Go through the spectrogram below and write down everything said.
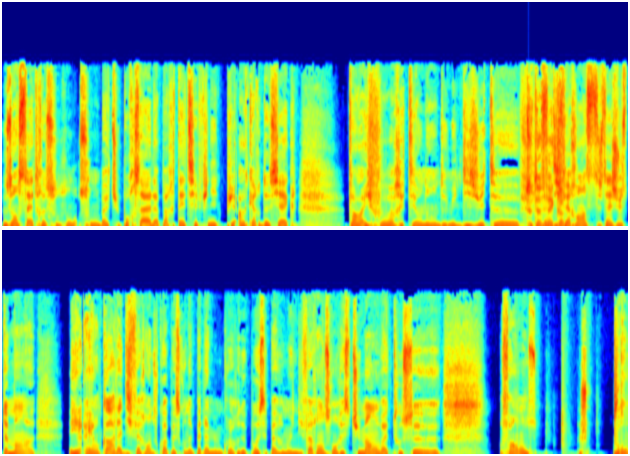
nos ancêtres sont, sont, sont battus pour ça. L'apartheid, c'est fini depuis un quart de siècle. Enfin, il faut arrêter, on est en 2018. euh, Tout à la fait, comme- différence, c'est justement, euh, et, et encore la différence, quoi, parce qu'on n'a pas de la même couleur de peau, c'est pas vraiment une différence. On reste humain, on va tous, euh, enfin, on, je- pour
